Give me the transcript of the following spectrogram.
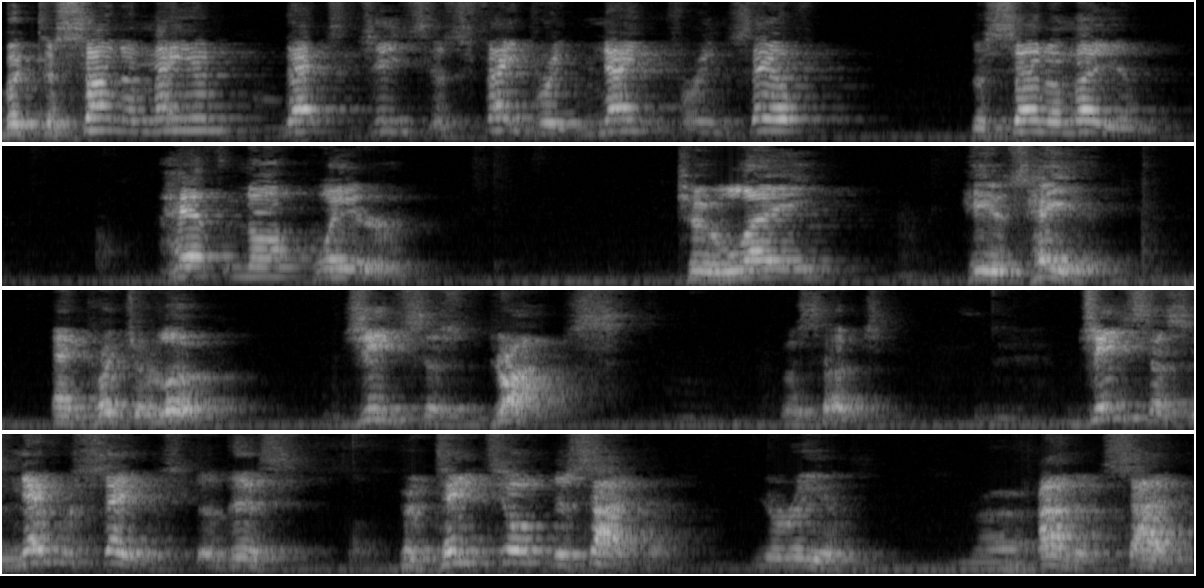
But the Son of Man, that's Jesus' favorite name for himself, the Son of Man hath not where to lay his head. And preacher, look, Jesus drops the subject. Jesus never says to this potential disciple, You're in. Right. I'm excited.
